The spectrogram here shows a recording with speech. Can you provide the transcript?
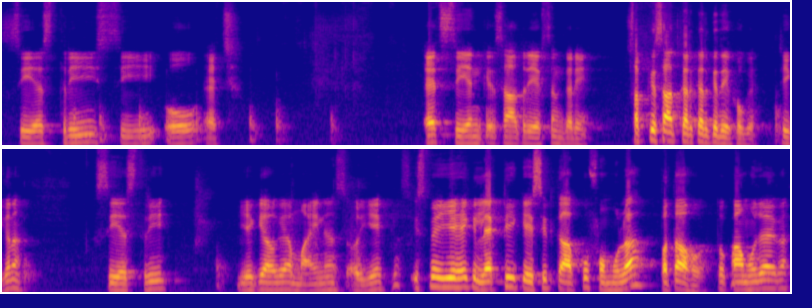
C S three C O H H C N के साथ रिएक्शन करें। सबके साथ कर करके देखोगे, ठीक है ना? सी एस थ्री ये क्या हो गया? माइनस और ये प्लस इसमें ये है कि लैक्टिक एसिड का आपको फॉर्मूला पता हो तो काम हो जाएगा।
